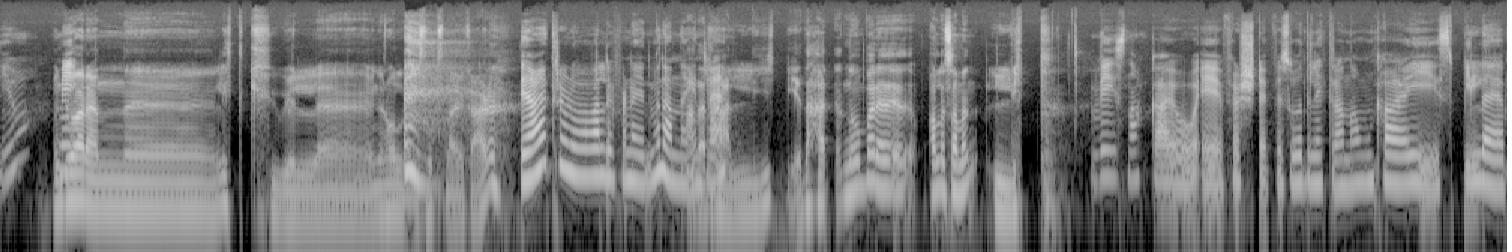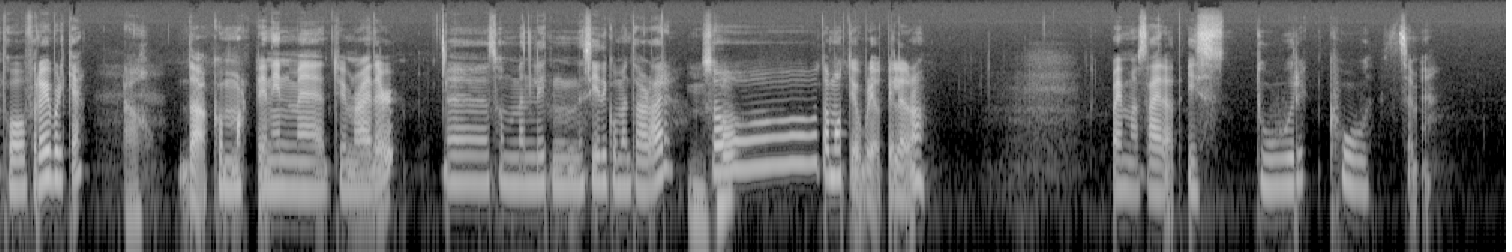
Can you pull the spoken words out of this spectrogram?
Ja. Men du har en uh, litt kul uh, underholdningstips denne uka, er du? ja, jeg tror du var veldig fornøyd med den, egentlig. Ja, den her liker jeg. Det her, nå bare, alle sammen, lytt. Vi snakka jo i første episode litt om hva jeg spiller på for øyeblikket. Ja. Da kom Martin inn med Tomb Raider uh, som en liten sidekommentar der. Mhm. Så da måtte jeg jo bli å spille da. Og jeg må si at jeg storkoser meg.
